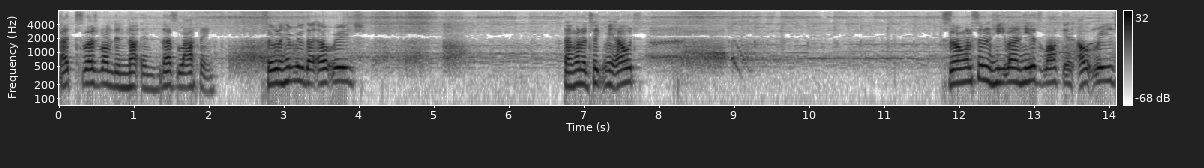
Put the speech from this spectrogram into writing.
That Sludge Bomb did nothing. That's laughing. So I'm gonna hit me with that Outrage. I'm gonna take me out. So I'm gonna send in Heatran. He is locked in Outrage.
